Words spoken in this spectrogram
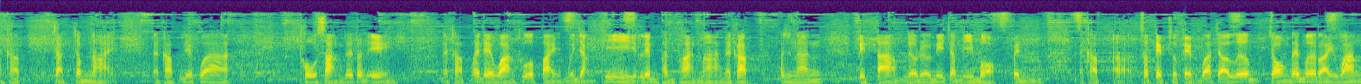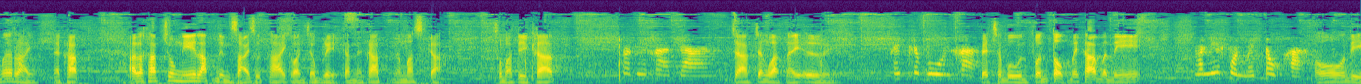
นะครับจัดจำหน่ายนะครับ เรียกว่าโทรสั่งด้วยตนเองนะครับไม่ได้วางทั่วไปเหมือนอย่างที่เล่มผ่านๆมานะครับ เพราะฉะนั้นติดตามเร็วๆนี้จะมีบอกเป็นนะครับสเต็ปสเต็ปว่าจะเริ่มจองได้เมื่อไหร่วางเมื่อไหร่นะครับเอาละครับช่วงนี้รับหนึ่งสายสุดท้ายก่อนจะเบรกกันนะครับนมัสการสวัสดีครับ สวัสดีค่ะอาจารย์ จากจังหวัดไหนเอ่ย เพชรบูรณ์ค่ะ เพชรบูรณ์ฝนตกไหมครับ วันนี้ วันนี้ฝนไม่ตกค่ะ โอ้ดี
